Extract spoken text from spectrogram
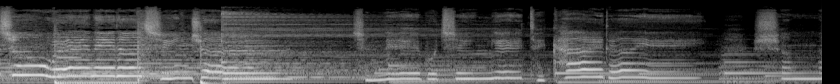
成为你的青春。是你不经意推开的一扇门。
